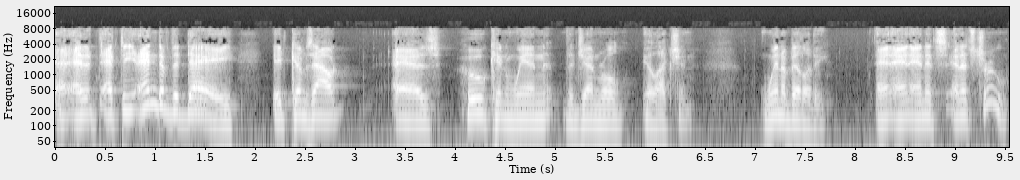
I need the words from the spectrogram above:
at, at the end of the day, it comes out as who can win the general election, winnability, and and, and it's and it's true.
